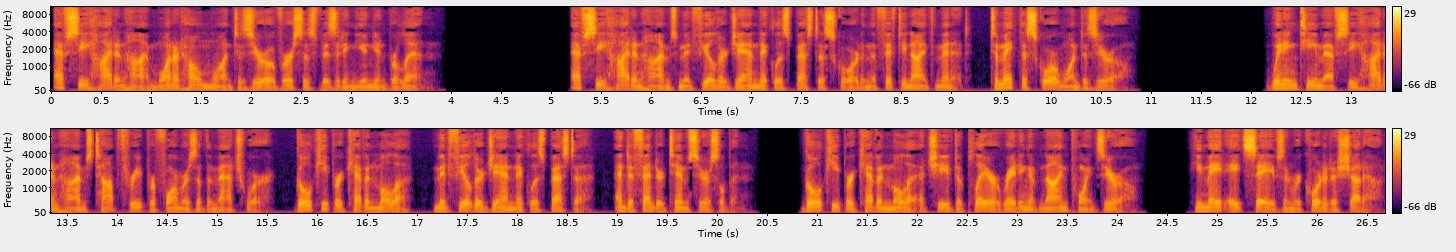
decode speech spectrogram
FC Heidenheim won at home 1 0 versus visiting Union Berlin. FC Heidenheim's midfielder Jan Niklas Beste scored in the 59th minute, to make the score 1 0. Winning team FC Heidenheim's top three performers of the match were goalkeeper Kevin Müller, midfielder Jan Niklas Beste, and defender Tim Siersleben. Goalkeeper Kevin Müller achieved a player rating of 9.0. He made eight saves and recorded a shutout.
